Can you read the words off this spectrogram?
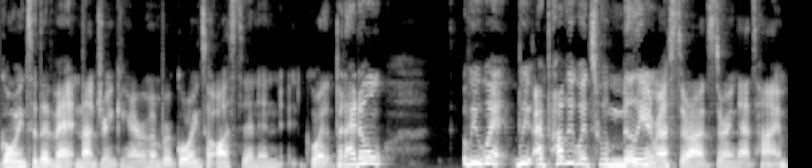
going to the event, not drinking. I remember going to Austin and going, but I don't we went we I probably went to a million restaurants during that time.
